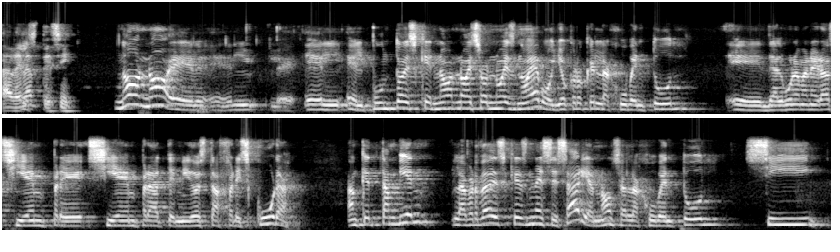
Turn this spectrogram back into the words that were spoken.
adelante, sí. No, no, el, punto es que no, no, eso no es nuevo. Yo creo que la juventud, eh, de alguna manera, siempre, siempre ha tenido esta frescura aunque también la verdad es que es necesaria, ¿no? O sea, la juventud sí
